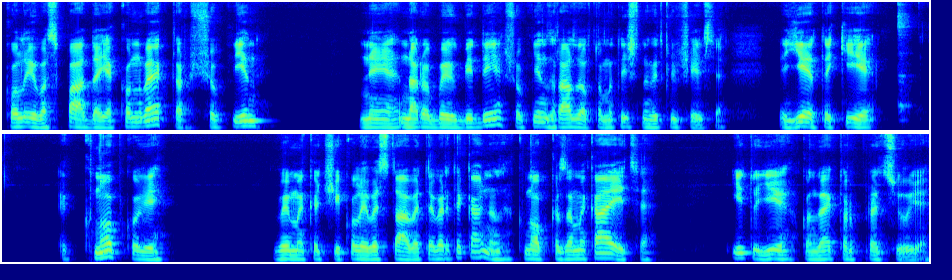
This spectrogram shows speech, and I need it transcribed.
коли у вас падає конвектор, щоб він не наробив біди, щоб він зразу автоматично відключився. Є такі кнопкові вимикачі, коли ви ставите вертикально, кнопка замикається, і тоді конвектор працює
